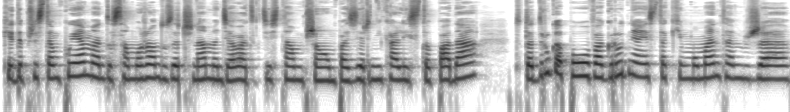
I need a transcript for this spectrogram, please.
kiedy przystępujemy do samorządu, zaczynamy działać gdzieś tam przełom października, listopada, to ta druga połowa grudnia jest takim momentem, że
